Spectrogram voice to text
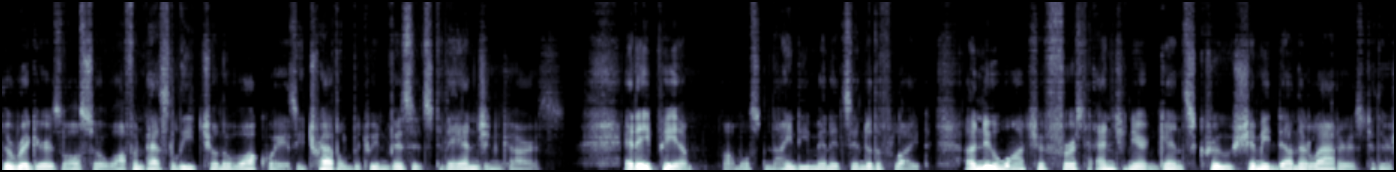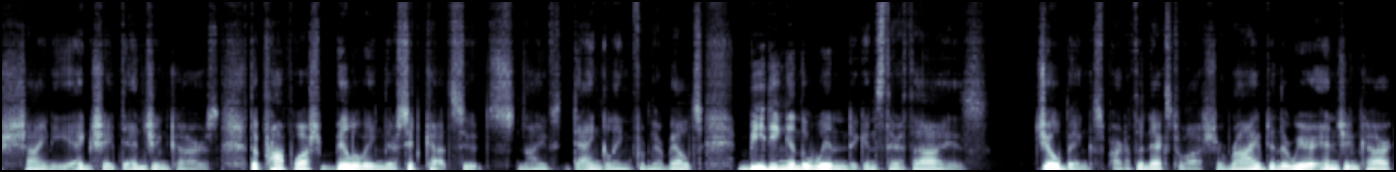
The riggers also often passed Leach on the walkway as he traveled between visits to the engine cars. At 8 p.m., Almost 90 minutes into the flight, a new watch of First Engineer Gent's crew shimmied down their ladders to their shiny, egg shaped engine cars, the prop wash billowing their Sidcot suits, knives dangling from their belts, beating in the wind against their thighs. Joe Binks, part of the next watch, arrived in the rear engine car,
